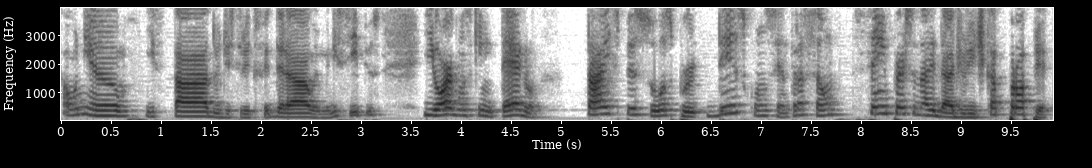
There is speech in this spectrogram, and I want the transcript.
a União, Estado, Distrito Federal e municípios, e órgãos que integram tais pessoas por desconcentração sem personalidade jurídica própria,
